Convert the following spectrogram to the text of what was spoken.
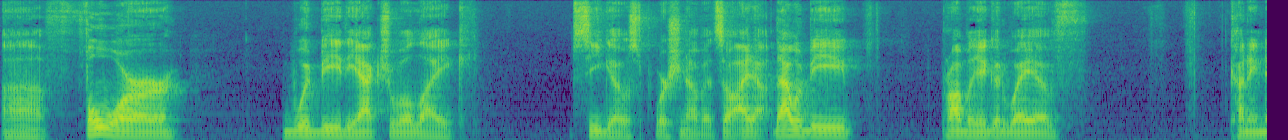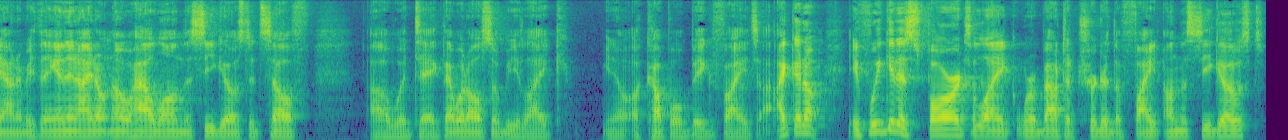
uh four would be the actual like sea ghost portion of it. So i that would be probably a good way of cutting down everything. And then i don't know how long the sea ghost itself uh, would take. That would also be like you know a couple big fights. I could if we get as far to like we're about to trigger the fight on the sea ghost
